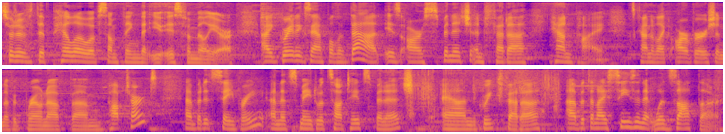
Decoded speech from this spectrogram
sort of the pillow of something that you, is familiar. A great example of that is our spinach and feta hand pie. It's kind of like our version of a grown up um, Pop Tart, uh, but it's savory and it's made with sauteed spinach and Greek feta. Uh, but then I season it with za'atar.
